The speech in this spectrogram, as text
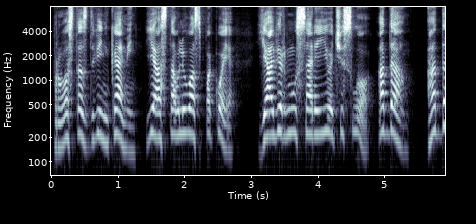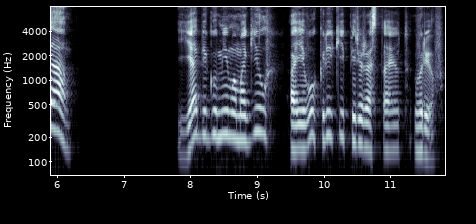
Просто сдвинь камень, я оставлю вас в покое! Я верну Саре ее число! Адам! Адам!» Я бегу мимо могил, а его крики перерастают в рев.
